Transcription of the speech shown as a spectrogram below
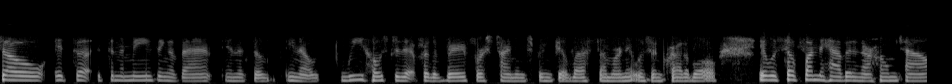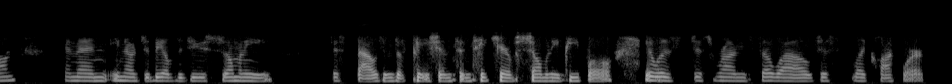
So it's a it's an amazing event, and it's a you know we hosted it for the very first time in Springfield last summer, and it was incredible. It was so fun to have it in our hometown, and then you know to be able to do so many just thousands of patients and take care of so many people. It was just run so well, just like clockwork.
